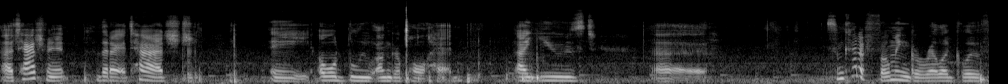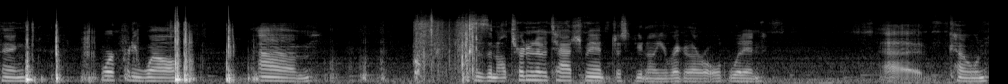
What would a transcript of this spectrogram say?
attachment that I attached a old blue Unger pole head. I used uh, some kind of foaming Gorilla Glue thing. Worked pretty well. Um, this is an alternative attachment, just, you know, your regular old wooden uh, cone.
